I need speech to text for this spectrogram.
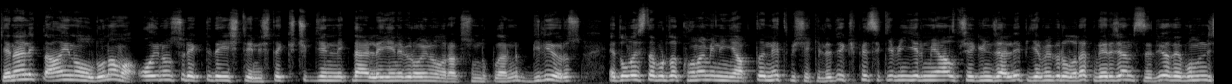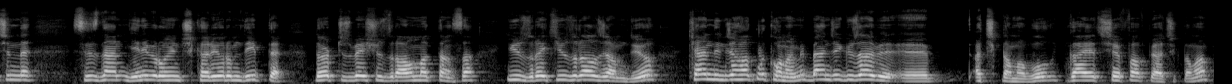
genellikle aynı olduğunu ama oyunun sürekli değiştiğini, işte küçük yeniliklerle yeni bir oyun olarak sunduklarını biliyoruz. E, dolayısıyla burada Konami'nin yaptığı net bir şekilde diyor ki PES 2020'yi az bir şey güncelleyip 21 olarak vereceğim size diyor ve bunun için de sizden yeni bir oyun çıkarıyorum deyip de 400-500 lira almaktansa 100 lira 200 lira alacağım diyor. Kendince haklı Konami. Bence güzel bir e, açıklama bu. Gayet şeffaf bir açıklama.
